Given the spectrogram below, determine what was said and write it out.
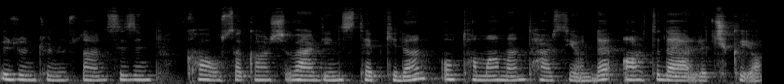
üzüntünüzden, sizin kaosa karşı verdiğiniz tepkiden o tamamen ters yönde artı değerle çıkıyor.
